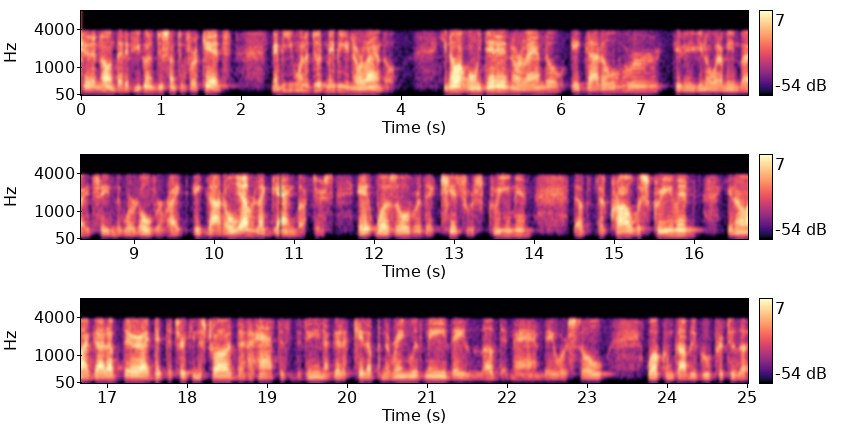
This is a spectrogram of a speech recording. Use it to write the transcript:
should have known that if you're going to do something for kids, maybe you want to do it maybe in Orlando. You know what? When we did it in Orlando, it got over. You know what I mean by saying the word over, right? It got over Yep. like gangbusters. It was over. The kids were screaming. The the crowd was screaming. You know, I got up there. I did the turkey and the straw, the hat, the zine. I got a kid up in the ring with me. They loved it, man. They were so welcome gobbledygooker to the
